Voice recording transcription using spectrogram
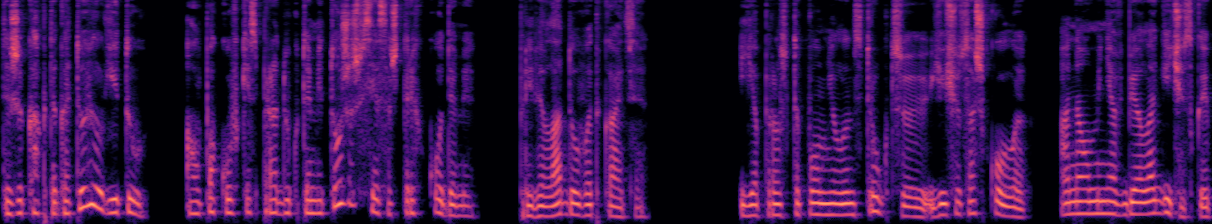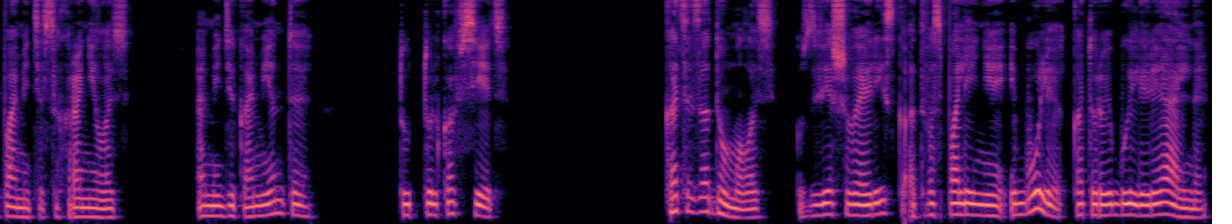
«Ты же как-то готовил еду? А упаковки с продуктами тоже все со штрих-кодами?» Привела довод Катя. Я просто помнил инструкцию еще со школы. Она у меня в биологической памяти сохранилась. А медикаменты... Тут только в сеть. Катя задумалась, взвешивая риск от воспаления и боли, которые были реальны,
